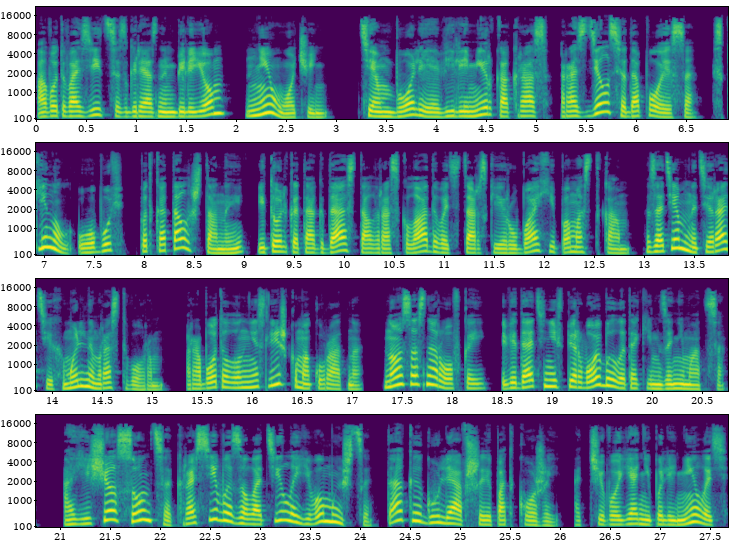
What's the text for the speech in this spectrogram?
А вот возиться с грязным бельем – не очень. Тем более Велимир как раз разделся до пояса, скинул обувь, подкатал штаны и только тогда стал раскладывать царские рубахи по мосткам, затем натирать их мыльным раствором. Работал он не слишком аккуратно, но со сноровкой. Видать, не впервой было таким заниматься. А еще солнце красиво золотило его мышцы, так и гулявшие под кожей, отчего я не поленилась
